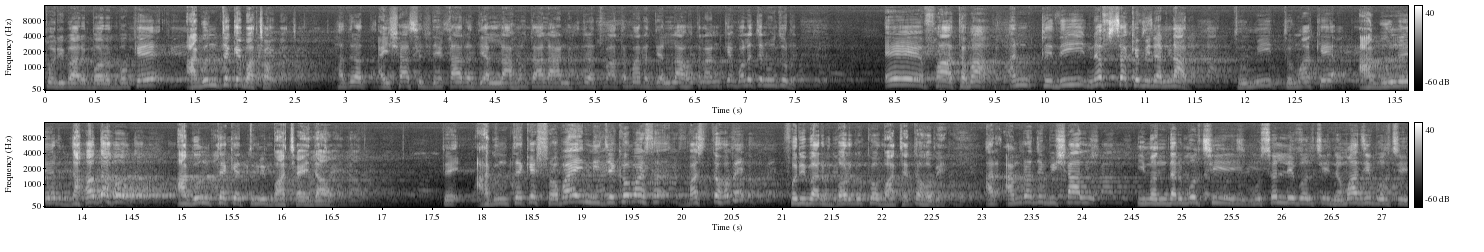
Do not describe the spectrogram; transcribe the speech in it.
পরিবার বর্গকে আগুন থেকে বাঁচাও। হযরত আয়েশা সিদ্দিকা রাদিয়াল্লাহু আল্লাহ আন হযরত ফাতমা রাদিয়াল্লাহু আল্লাহ আনকে বলেছেন, হুজুর, এ ফাতমা, আনকিদি নফসাকে মিনান নার, তুমি তোমাকে আগুনের দাহ দাহ, আগুন থেকে তুমি বাঁচাই দাও। তো আগুন থেকে সবাই নিজেকেও বাঁচা- বাঁচতে হবে, পরিবার বর্গকেও বাঁচাতে হবে। আর আমরা যে বিশাল ইমানদার বলছি, মুসল্লি বলছি, নমাজি বলছি,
